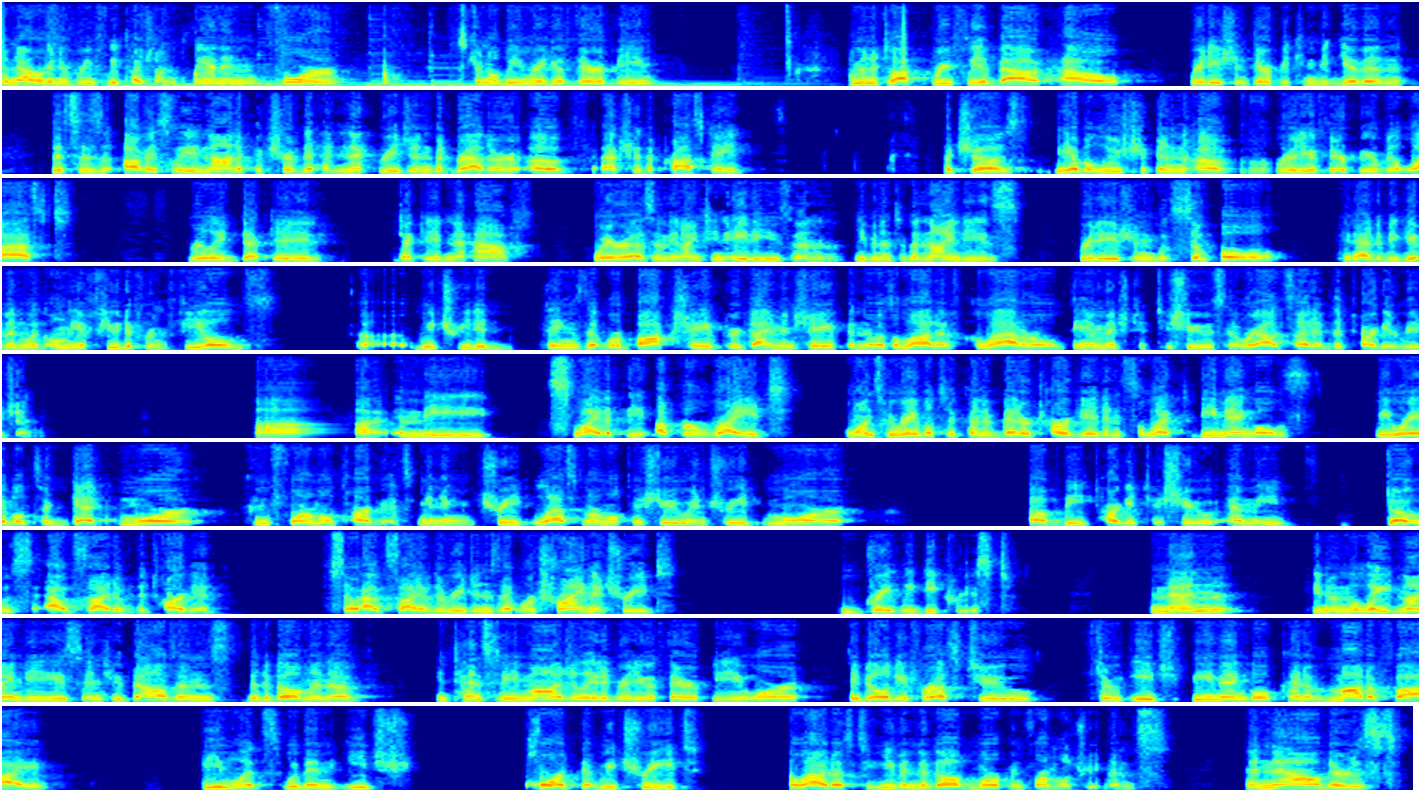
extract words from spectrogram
So now we're going to briefly touch on planning for external beam radiotherapy. I'm going to talk briefly about how radiation therapy can be given. This is obviously not a picture of the head and neck region, but rather of actually the prostate, but shows the evolution of radiotherapy over the last really decade, decade and a half, whereas in the 1980s and even into the 90s, radiation was simple. It had to be given with only a few different fields. Uh, we treated things that were box-shaped or diamond-shaped, and there was a lot of collateral damage to tissues that were outside of the target region. Uh, in the slide at the upper right, once we were able to kind of better target and select beam angles, we were able to get more conformal targets, meaning treat less normal tissue and treat more of the target tissue. And the dose outside of the target, so outside of the regions that we're trying to treat, greatly decreased. And then, you know, in the late 90s and 2000s, the development of intensity modulated radiotherapy or the ability for us to, through each beam angle, kind of modify beamlets within each port that we treat allowed us to even develop more conformal treatments. And now there's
